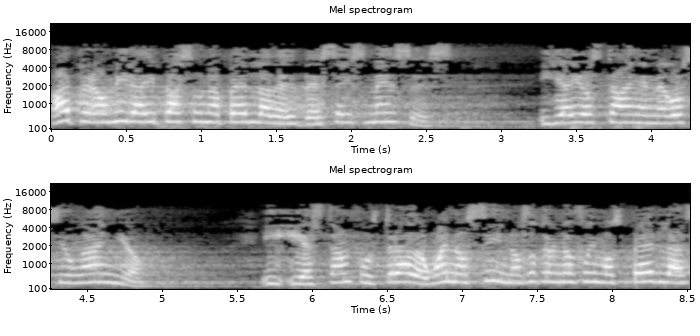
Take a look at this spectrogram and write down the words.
ay, pero mira, ahí pasa una perla de, seis meses y ya yo estaba en el negocio un año y, y están frustrados. Bueno, sí, nosotros no fuimos perlas,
